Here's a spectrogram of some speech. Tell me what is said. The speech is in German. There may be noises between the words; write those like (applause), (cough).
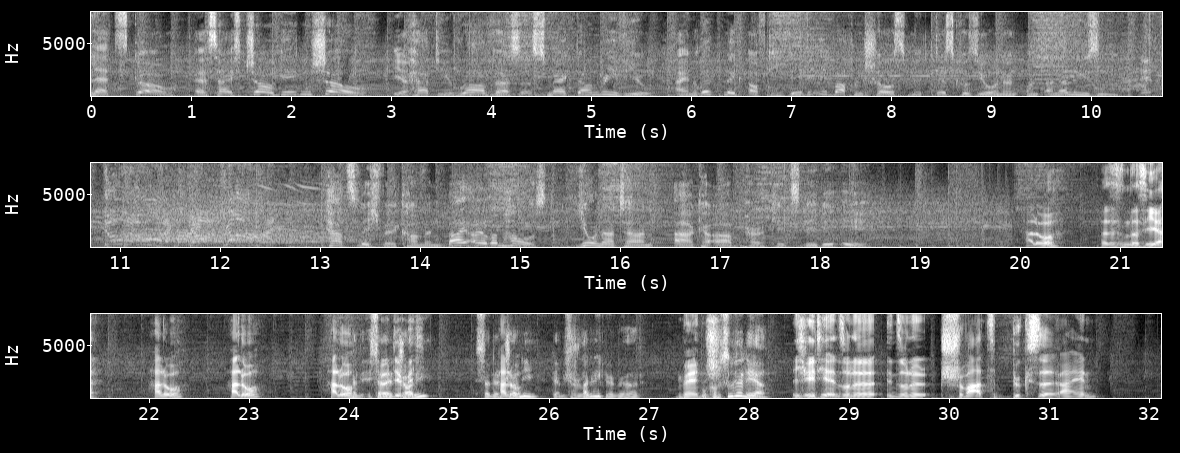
Let's go! Es heißt Joe gegen Show. Ihr hört die Raw vs. SmackDown Review. Ein Rückblick auf die WWE-Wochenshows mit Diskussionen und Analysen. Herzlich willkommen bei eurem Host, Jonathan aka Perkits WWE. Hallo? Was ist denn das hier? Hallo? Hallo? Hallo? Ist da der Johnny? Mich? Ist da der Hallo? Johnny? Der habe ich schon lange nicht mehr gehört. Mensch. Wo kommst du denn her? Ich rede hier in so, eine, in so eine schwarze Büchse rein.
